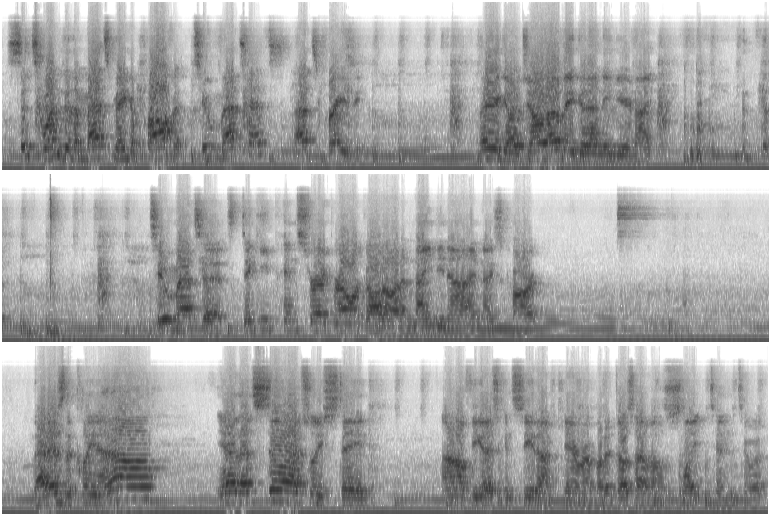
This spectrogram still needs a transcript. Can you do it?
Since when did the Mets make a profit? Two Mets hits? That's crazy. There you go, Joe. That'll be a good ending to your night. Two Mets hits. Dickey Pinstripe Relic Auto out of 99. Nice card. That is the clean. Oh, yeah, that's still actually stained. I don't know if you guys can see it on camera, but it does have a slight tint to it.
